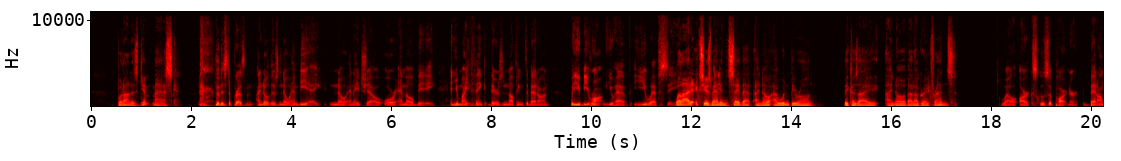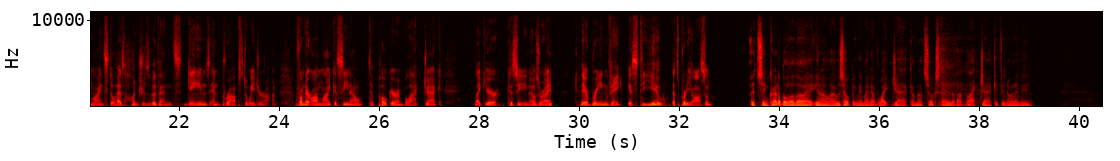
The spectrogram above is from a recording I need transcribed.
put on his gimp mask. Mr. President, I know there's no NBA, no NHL, or MLB, and you might think there's nothing to bet on, but you'd be wrong. You have UFC. Well, I, excuse me, I didn't say that. I know I wouldn't be wrong because I I know about our great friends. Well, our exclusive partner, BetOnline, still has hundreds of events, games, and props to wager on. From their online casino to poker and blackjack, like your casinos, right? They are bringing Vegas to you. That's pretty awesome. It's incredible. Although I, you know, I was hoping they might have white jack. I'm not so excited about blackjack, if you know what I mean.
